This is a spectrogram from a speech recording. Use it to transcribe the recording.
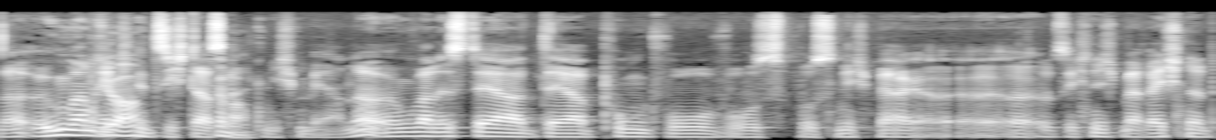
Na, irgendwann rechnet ja, sich das genau. halt nicht mehr. Ne? Irgendwann ist der, der Punkt, wo es nicht mehr, äh, sich nicht mehr rechnet.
